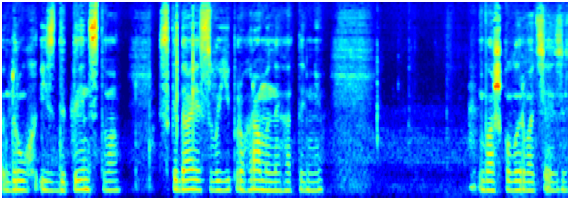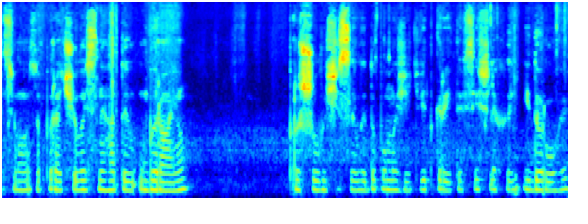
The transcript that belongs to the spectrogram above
друг із дитинства. Скидає свої програми негативні. Важко вирватися із цього. Заперечую, весь негатив убираю. Прошу вищі сили, допоможіть відкрити всі шляхи і дороги.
